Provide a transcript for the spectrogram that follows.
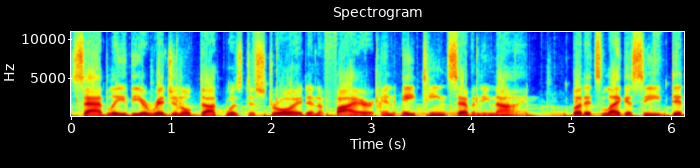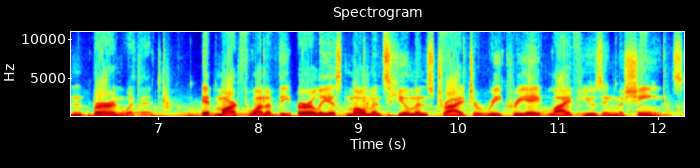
Sadly, the original duck was destroyed in a fire in 1879. But its legacy didn't burn with it. It marked one of the earliest moments humans tried to recreate life using machines.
